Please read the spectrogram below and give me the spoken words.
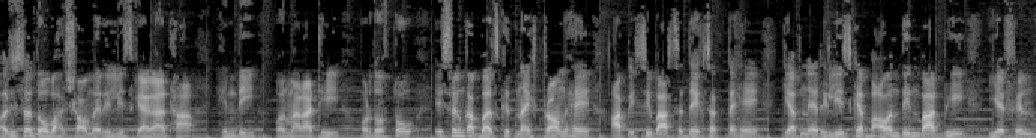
और इसे दो भाषाओं में रिलीज़ किया गया था हिंदी और मराठी। और दोस्तों इस फ़िल्म का बज कितना स्ट्रांग है आप इसी बात से देख सकते हैं कि अपने रिलीज़ के बावन दिन बाद भी ये फ़िल्म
